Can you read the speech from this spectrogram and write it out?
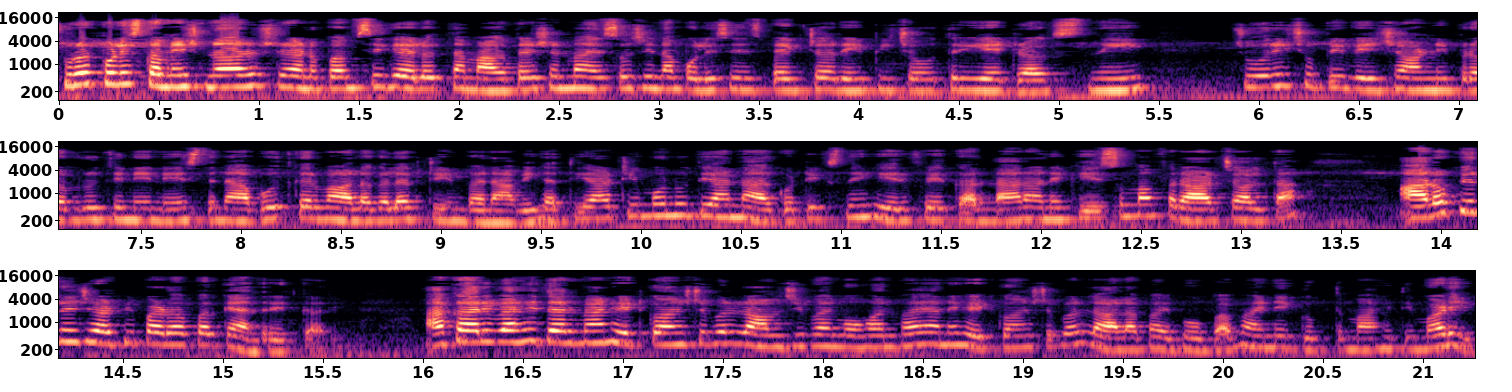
સુરત પોલીસ કમિશનર શ્રી અનુપમસિંહ ગેહલોતના માર્ગદર્શનમાં એસઓજીના પોલીસ ઇન્સ્પેક્ટર એપી ચૌધરીએ ડ્રગ્સની ચોરી છુપી વેચાણની પ્રવૃત્તિને નેસ્ત નાબૂદ કરવા અલગ અલગ ટીમ બનાવી હતી. આ ટીમોનું ધ્યાન નાર્કોટિક્સની હેરફેર કરનાર અને કેસોમાં ફરાર ચાલતા આરોપીઓને ઝડપી પાડવા પર કેન્દ્રિત કરી. આ કાર્યવાહી દરમિયાન હેડ કોન્સ્ટેબલ રામજીભાઈ મોહનભાઈ અને હેડ કોન્સ્ટેબલ લાલાભાઈ ભોપાભાઈને ગુપ્ત માહિતી મળી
